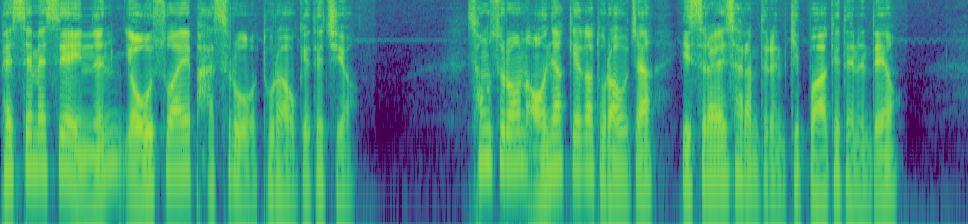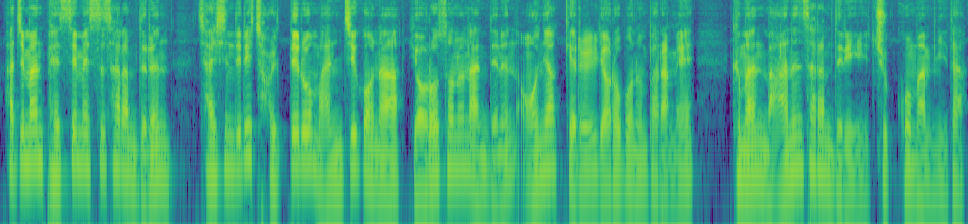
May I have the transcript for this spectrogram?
베세메스에 있는 여호수아의 밭으로 돌아오게 되지요. 성스러운 언약계가 돌아오자 이스라엘 사람들은 기뻐하게 되는데요. 하지만 베세메스 사람들은 자신들이 절대로 만지거나 열어서는 안 되는 언약계를 열어보는 바람에 그만 많은 사람들이 죽고 맙니다.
